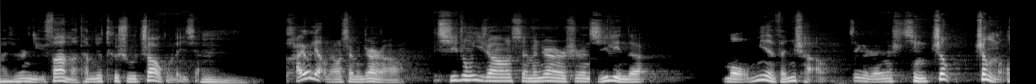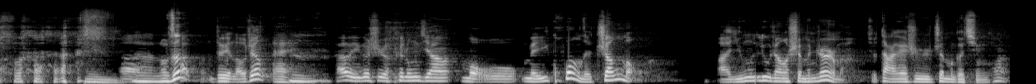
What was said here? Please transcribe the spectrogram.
啊，就是女犯嘛，他们就特殊照顾了一下。嗯还有两张身份证啊，其中一张身份证是吉林的某面粉厂，这个人姓郑，郑某。嗯 啊，嗯，老郑，对老郑，哎，嗯还有一个是黑龙江某煤矿的张某，啊，一共六张身份证嘛，就大概是这么个情况。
